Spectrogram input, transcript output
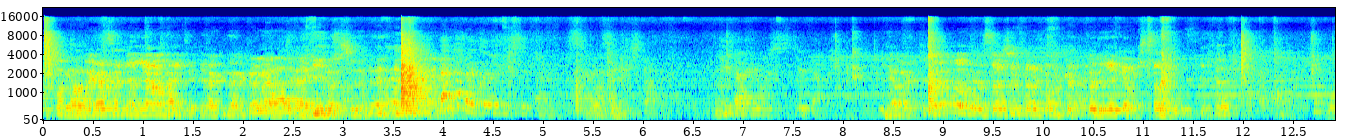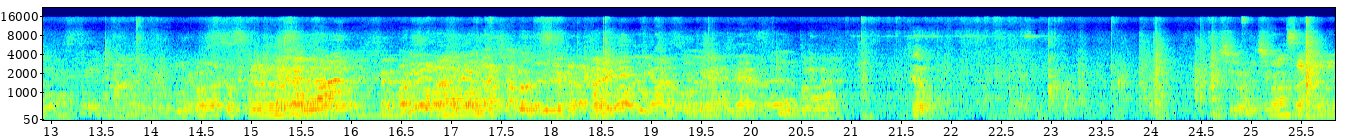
ちょっと俺が先にやらないといけなくなるからっていいよすいません。でした議題をしてた。いや、昨日は俺最初からこの格好で家から来たわけですけどむしろ一番最初に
